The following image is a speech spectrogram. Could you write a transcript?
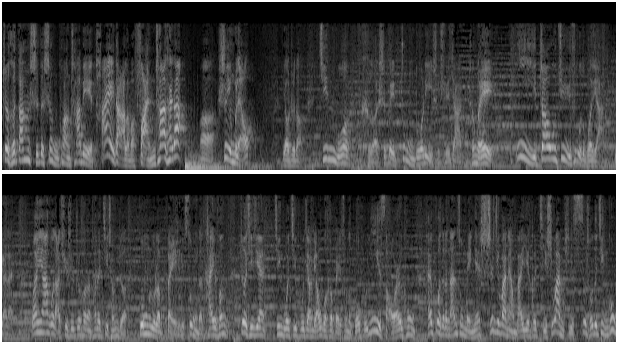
这和当时的盛况差别也太大了吧，反差太大啊，适应不了。要知道，金国可是被众多历史学家称为一朝巨富的国家。原来。完颜阿骨打去世之后呢，他的继承者攻入了北宋的开封。这期间，金国几乎将辽国和北宋的国库一扫而空，还获得了南宋每年十几万两白银和几十万匹丝绸的进贡。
